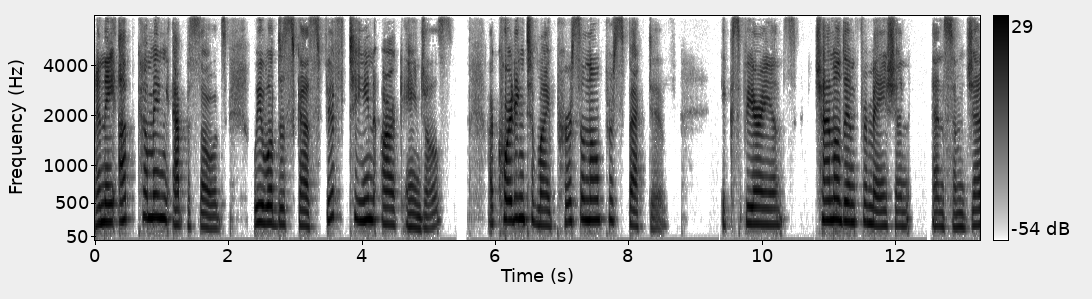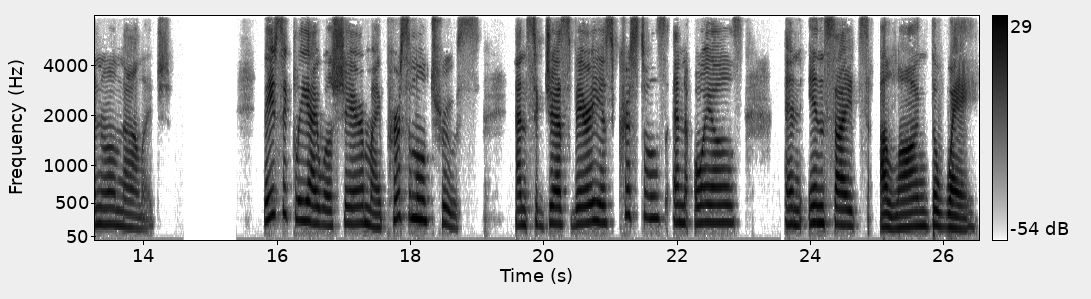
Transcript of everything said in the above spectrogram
In the upcoming episodes, we will discuss 15 archangels according to my personal perspective, experience, channeled information, and some general knowledge. Basically, I will share my personal truths and suggest various crystals and oils and insights along the way.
